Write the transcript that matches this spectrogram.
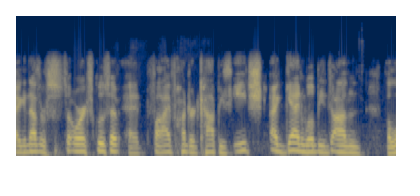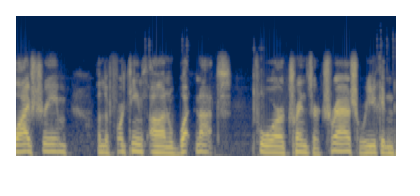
another store exclusive at 500 copies each. Again, we'll be on the live stream on the 14th on Whatnot for Trends Are Trash, where you can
